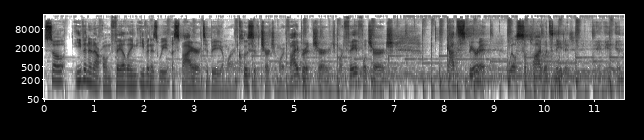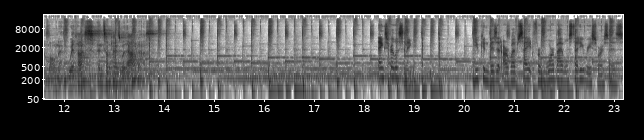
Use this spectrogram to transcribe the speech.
So, even in our own failing, even as we aspire to be a more inclusive church, a more vibrant church, more faithful church, God's Spirit will supply what's needed in, in the moment with us and sometimes without us. Thanks for listening. You can visit our website for more Bible study resources,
